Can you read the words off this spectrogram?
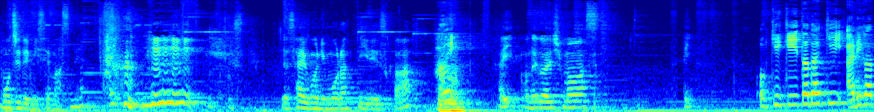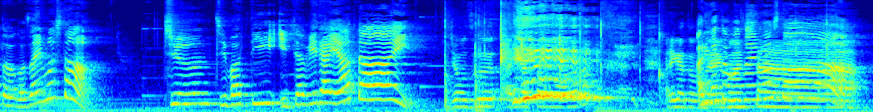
文字で見せますね。じゃあ最後にもらっていいですか？はい、はいお願いします。お聞きいただきありがとうございました。チューンチバティイチャビラヤタイ上手。ありがとう。ありがとうございましありがとうございましたた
